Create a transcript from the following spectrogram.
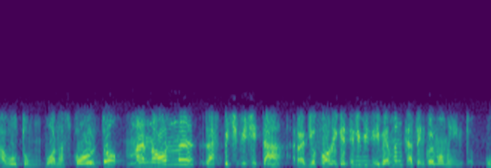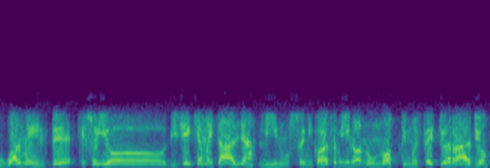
Ha avuto un buon ascolto, ma non la specificità radiofonica e televisiva è mancata in quel momento. Ugualmente, che so io, DJ Chiama Italia, Linus e Nicola Savino hanno un ottimo effetto in radio,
